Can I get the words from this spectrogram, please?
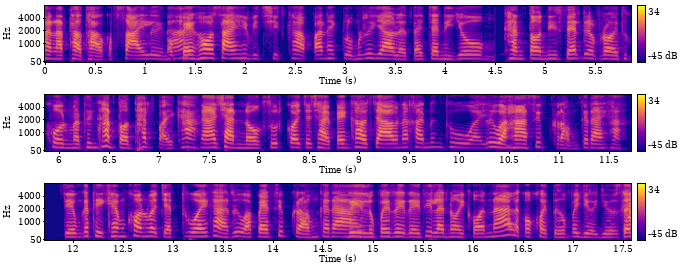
ขนาดเท่าๆกับทรายเลยนะเอาแป้งห่อทรายให้วิดชิดค่ะ ปั้นให้กลมหรือยาวเลยแต่จะนิยม ขั้นตอนนี้เซตเรียบร้อยทุกคนมาถึงขั้นตอนถัดไปค่ะหน้าชั้นนกสุดก็จะใช้แป้งข้าวเจ้านะคะหนึ่งถ้วย หรือว่า 50 กรัมก็ได้ค่ะ เตรียมกะทิเข้มข้นไว้เจ็ดถ้วยค่ะ หรือว่า 80 กรัมก็ได้รีลงไปเรื่อยๆทีละหน่อยก่อนนะ แล้วก็ค่อยเติมไปเยอะๆใส่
